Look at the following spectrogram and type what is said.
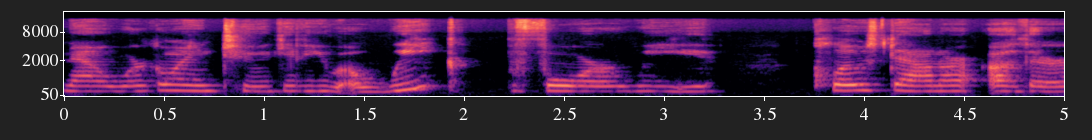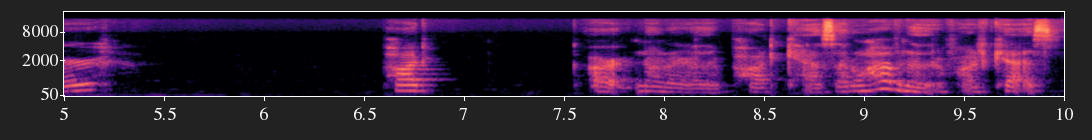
Now we're going to give you a week before we close down our other pod, our not our other podcast. I don't have another podcast.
